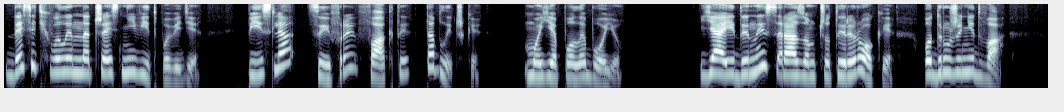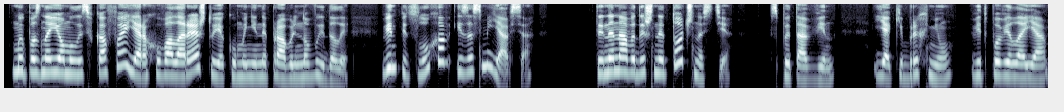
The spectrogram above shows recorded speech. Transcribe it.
10 хвилин на чесні відповіді. Після цифри, факти, таблички. Моє поле бою. Я і Денис разом 4 роки, одружені 2. Ми познайомились в кафе, я рахувала решту, яку мені неправильно видали. Він підслухав і засміявся. Ти ненавидиш неточності? спитав він. Як і брехню, відповіла я.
